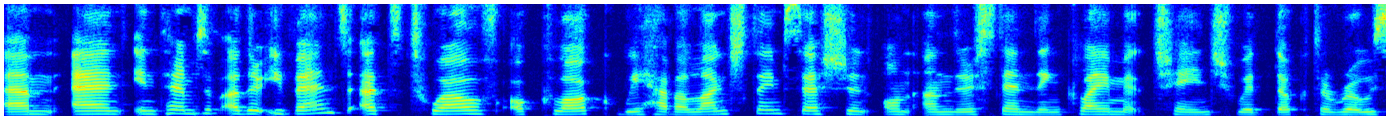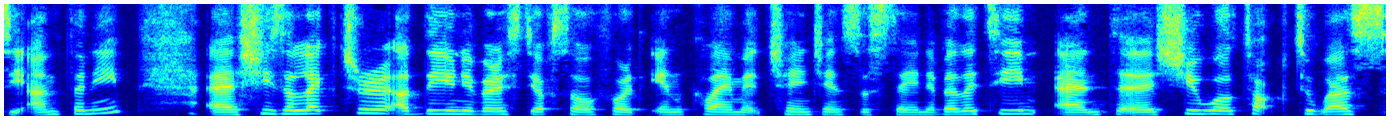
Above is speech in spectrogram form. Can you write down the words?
Um, and in terms of other events, at 12 o'clock we have a lunchtime session on understanding climate change with Dr. Rosie Anthony. Uh, she's a lecturer at the University of Salford in climate change and sustainability, and uh, she will talk to us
